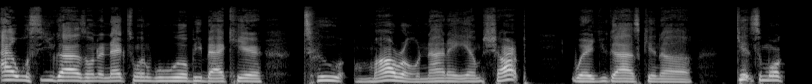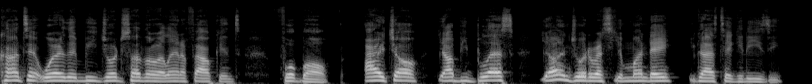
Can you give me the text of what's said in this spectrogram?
I will see you guys on the next one. We will be back here tomorrow, 9 a.m. sharp, where you guys can uh, get some more content, whether it be Georgia Southern or Atlanta Falcons football. All right, y'all. Y'all be blessed. Y'all enjoy the rest of your Monday. You guys take it easy.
